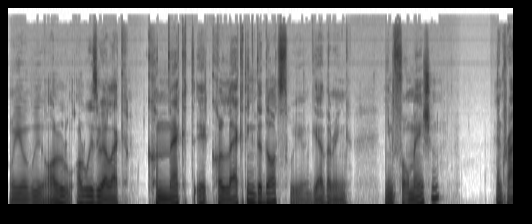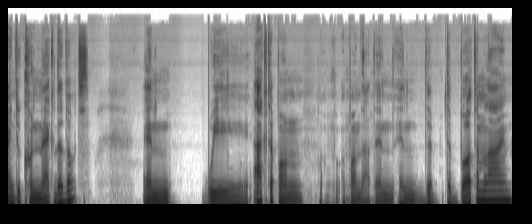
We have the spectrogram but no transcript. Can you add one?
We we all always we are like connect uh, collecting the dots. We are gathering information and trying to connect the dots, and we act upon upon that. And and the the bottom line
